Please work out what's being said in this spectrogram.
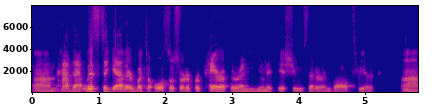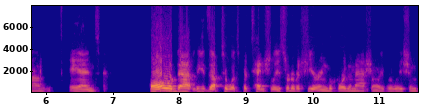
um, have that list together, but to also sort of prepare if there are any unit issues that are involved here. Um, and all of that leads up to what's potentially sort of a hearing before the National Labor Relations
